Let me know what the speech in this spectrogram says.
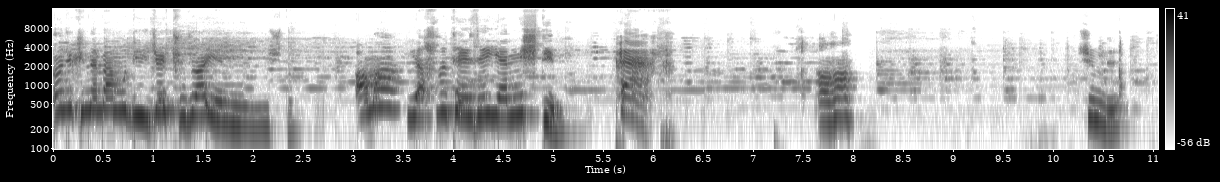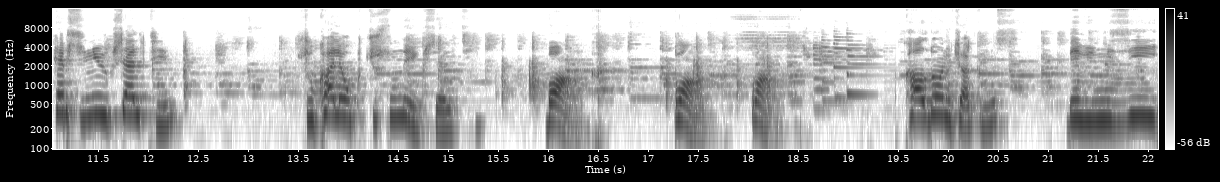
Öncekinde ben bu DJ çocuğa yenilmiştim. Ama yaşlı teyzeyi yenmiştim. Peh. Aha. Şimdi hepsini yükselteyim. Şu kale okçusunu da yükselteyim. Bank. Bank. Bank. Kaldı 12 hakkımız. Devimizi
